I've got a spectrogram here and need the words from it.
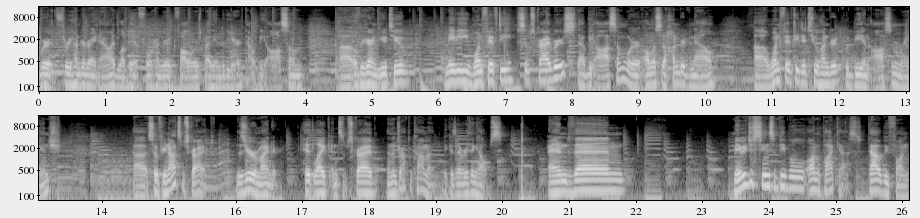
We're at 300 right now. I'd love to hit 400 followers by the end of the year. That would be awesome. Uh, over here on YouTube, maybe 150 subscribers. That would be awesome. We're almost at 100 now. Uh, 150 to 200 would be an awesome range. Uh, so if you're not subscribed, this is your reminder. Hit like and subscribe, and then drop a comment because everything helps. And then maybe just seeing some people on the podcast. That would be fun.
